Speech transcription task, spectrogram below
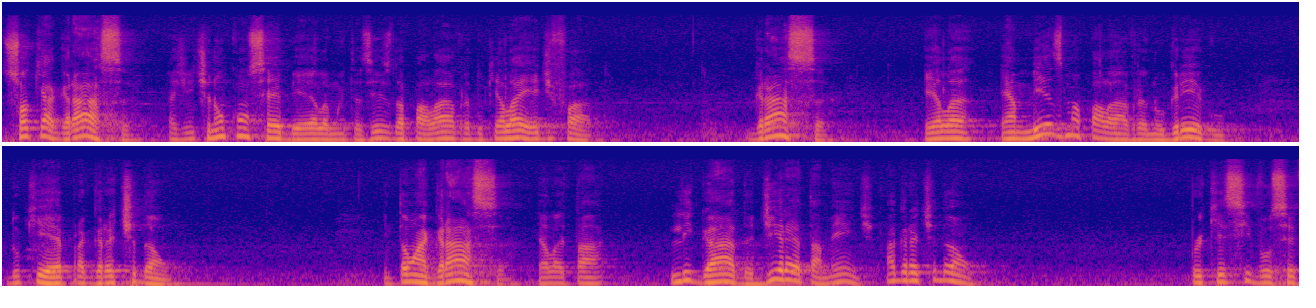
Só que a graça, a gente não concebe ela muitas vezes da palavra do que ela é de fato. Graça, ela é a mesma palavra no grego do que é para gratidão. Então a graça, ela está ligada diretamente à gratidão. Porque se você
